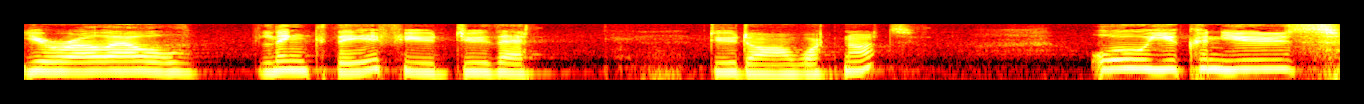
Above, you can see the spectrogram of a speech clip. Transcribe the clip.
URL link there if you do that doodah or whatnot. Or you can use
